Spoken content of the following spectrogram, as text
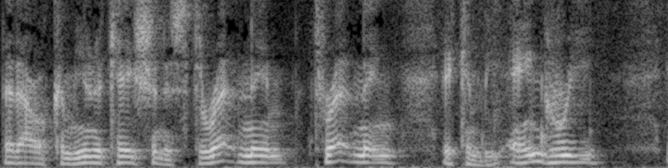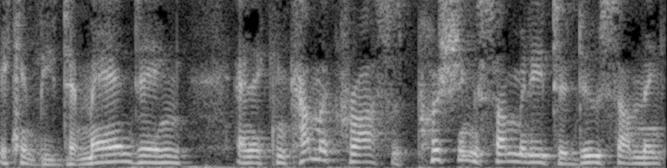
that our communication is threatening, threatening, it can be angry, it can be demanding, and it can come across as pushing somebody to do something,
